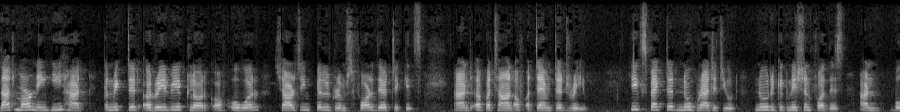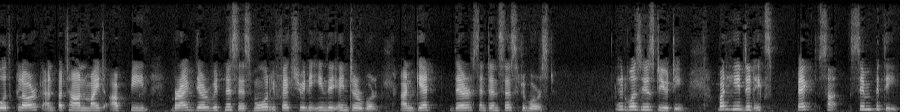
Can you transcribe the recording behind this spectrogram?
That morning he had convicted a railway clerk of overcharging pilgrims for their tickets and a Pathan of attempted rape. He expected no gratitude, no recognition for this, and both clerk and Pathan might appeal, bribe their witnesses more effectually in the interval, and get their sentences reversed. It was his duty, but he did expect sympathy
